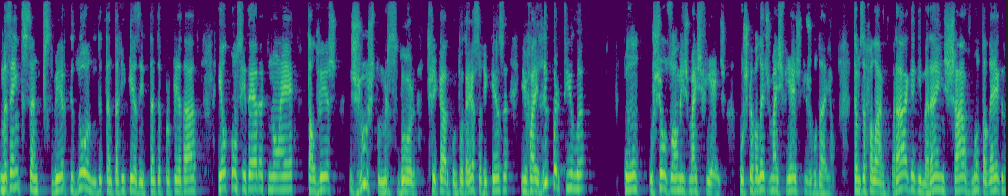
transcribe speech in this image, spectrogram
mas é interessante perceber que, dono de tanta riqueza e de tanta propriedade, ele considera que não é, talvez, justo, merecedor de ficar com toda essa riqueza e vai reparti-la com os seus homens mais fiéis, com os cavaleiros mais fiéis que os rodeiam. Estamos a falar de Braga, Guimarães, Chave, Montalegre,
